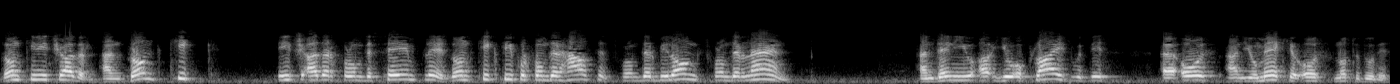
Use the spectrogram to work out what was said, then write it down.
don't kill each other, and don't kick each other from the same place. Don't kick people from their houses, from their belongings, from their land. And then you uh, you oblige with this uh, oath and you make your oath not to do this.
